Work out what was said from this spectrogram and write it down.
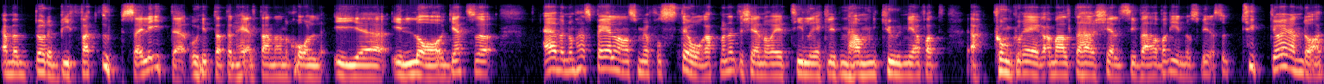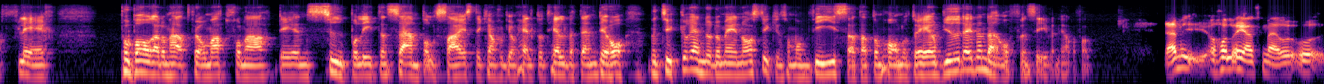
ja, men både biffat upp sig lite och hittat en helt annan roll i, eh, i laget. Så även de här spelarna som jag förstår att man inte känner är tillräckligt namnkunniga för att ja, konkurrera med allt det här Chelsea värvar in och så vidare så tycker jag ändå att fler på bara de här två matcherna. Det är en superliten sample size. Det kanske går helt åt helvete ändå. Men tycker ändå de är några stycken som har visat att de har något att erbjuda i den där offensiven i alla fall. Nej, men jag håller helt med. Och, och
